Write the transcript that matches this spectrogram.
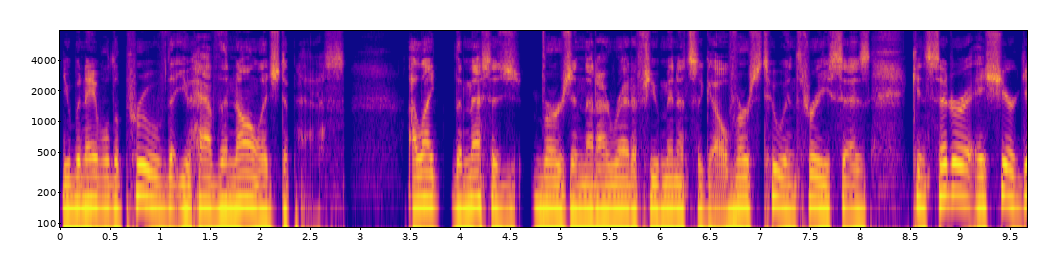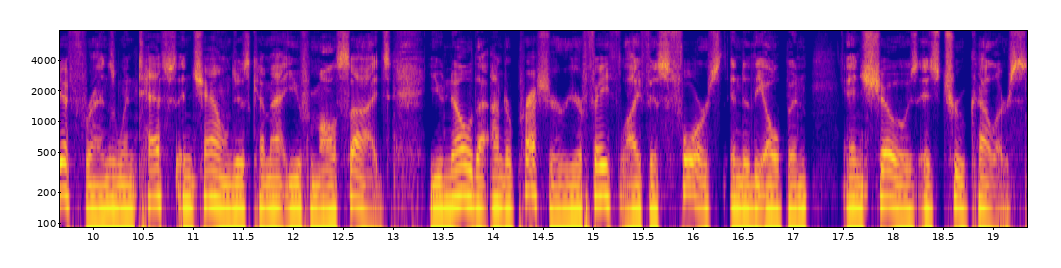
You've been able to prove that you have the knowledge to pass. I like the message version that I read a few minutes ago. Verse 2 and 3 says, Consider it a sheer gift, friends, when tests and challenges come at you from all sides. You know that under pressure, your faith life is forced into the open and shows its true colors.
